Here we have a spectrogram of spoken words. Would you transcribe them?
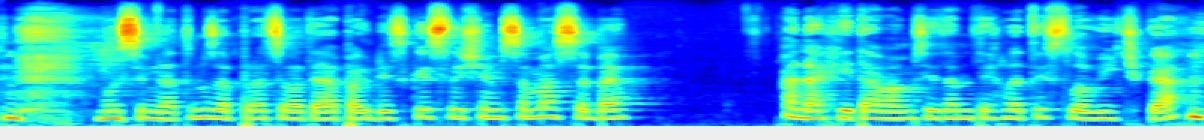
musím na tom zapracovat, já pak vždycky slyším sama sebe, a nachytávám si tam tyhle ty slovíčka. uh,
